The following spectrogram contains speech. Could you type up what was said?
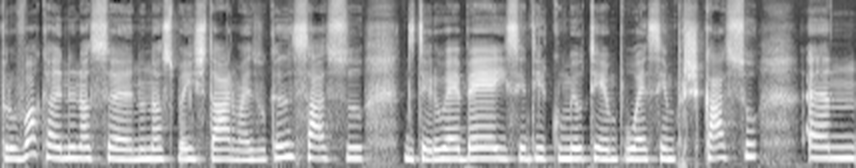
provoca no nosso, no nosso bem-estar, mais o cansaço de ter o bebê e sentir que o meu tempo é sempre escasso, um,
